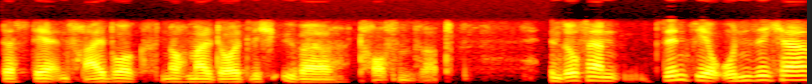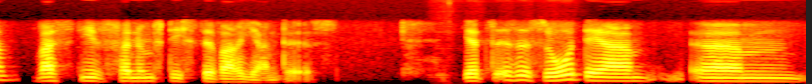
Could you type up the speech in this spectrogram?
dass der in Freiburg nochmal deutlich übertroffen wird. Insofern sind wir unsicher, was die vernünftigste Variante ist. Jetzt ist es so, der ähm,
